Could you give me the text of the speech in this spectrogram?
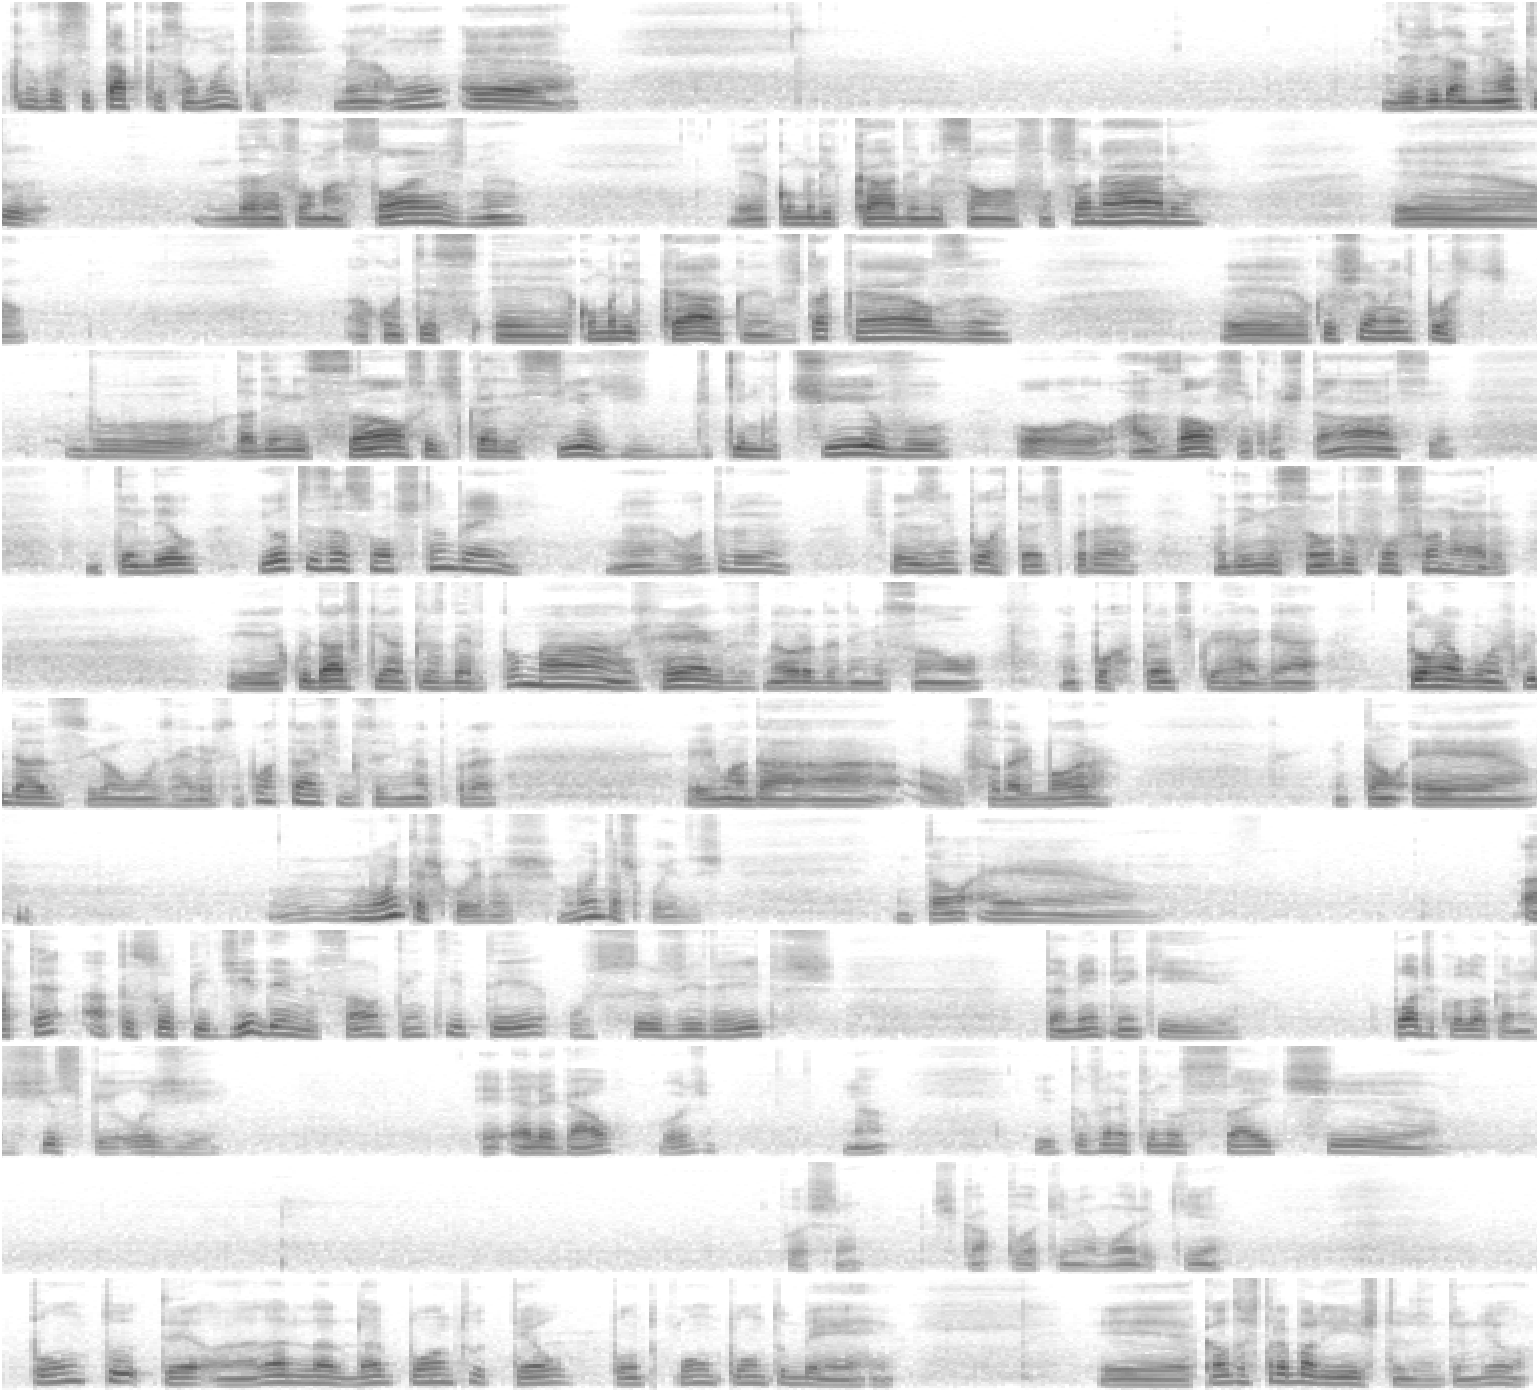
que não vou citar porque são muitos, né? Um é desligamento das informações, né? É comunicar a demissão ao funcionário, é, é, comunicar com a justa causa, é, o questionamento por, do, da demissão ser esclarecido, de, de que motivo, ou razão, circunstância, entendeu? E outros assuntos também, né? outras coisas importantes para a demissão do funcionário. E cuidados que a empresa deve tomar, as regras na hora da demissão. É importante que o RH tome alguns cuidados, siga algumas regras importantes no procedimento para eh, mandar a, o funcionário embora. Então, é. Muitas coisas, muitas coisas. Então, é, até a pessoa pedir demissão tem que ter os seus direitos, também tem que. Pode colocar na justiça, que hoje é, é legal, hoje, né? E estou vendo aqui no site. Poxa, escapou aqui a memória aqui. Ponto tel, www.tel www.com.br. É, causas trabalhistas, entendeu?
